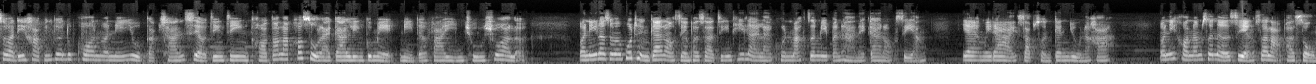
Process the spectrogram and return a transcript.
สวัสดีค่ะเพื่อนๆทุกคนวันนี้อยู่กับฉันเสี่ยวจริง ๆ ขอต้อนรับเข้าสู่รายการลิงกูเมดหนีเดอร์ฟายินชูชั่วเหรอวันนี้เราจะมาพูดถึงการออกเสียงภาษาจีนที่หลายๆ คนมักจะมีปัญหาในการออกเสียง แยกไม่ได้สับสนกันอยู่นะคะ วันนี้ขอนำเสนอเสียงสระผสม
